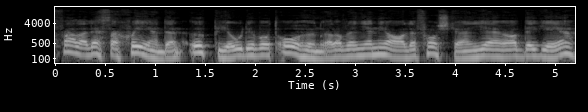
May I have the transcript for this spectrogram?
för alla dessa skeenden uppgjord i vårt århundrade av den geniale forskaren Gerard de Geer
